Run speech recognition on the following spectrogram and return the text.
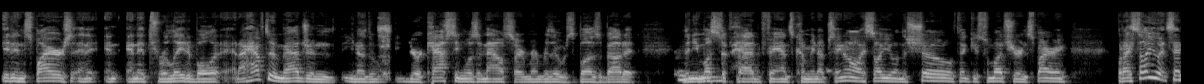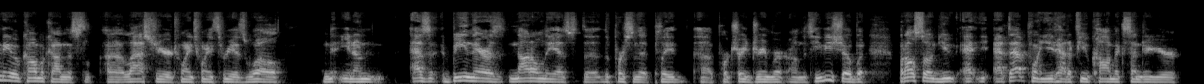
it inspires and, it, and and it's relatable. And I have to imagine, you know, the, your casting was announced. I remember there was buzz about it. Mm-hmm. Then you must mm-hmm. have had fans coming up saying, "Oh, I saw you on the show. Thank you so much. You're inspiring." But I saw you at San Diego Comic Con this uh, last year, 2023, as well. You know, as being there as not only as the the person that played uh, portrayed Dreamer on the TV show, but but also you at, at that point you'd had a few comics under your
